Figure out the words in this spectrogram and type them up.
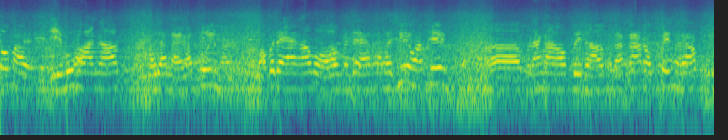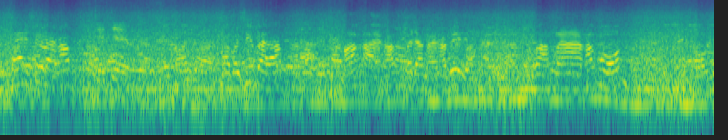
ครับอ่าแนะนำตัวใหม่ทีมผู้พันครับมาจากไหนครับจิงขอประแดงครับผมมาแดงครับอาชีพครับจิงเอ่อพนักงานออฟฟิศครับพนักงานออฟฟิศครับนี่ชื่ออะไรครับเจเจทำอาชีพอะไรครับค้าขายครับมาจากไหนครับพี่บางนาครับผมโอเค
